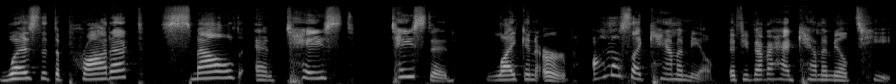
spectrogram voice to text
was that the product smelled and taste tasted like an herb, almost like chamomile, if you've ever had chamomile tea.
